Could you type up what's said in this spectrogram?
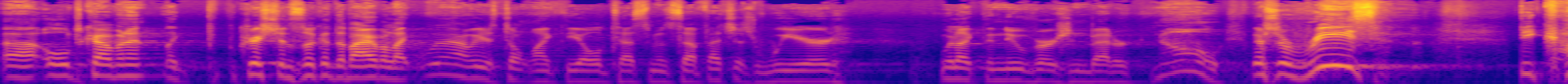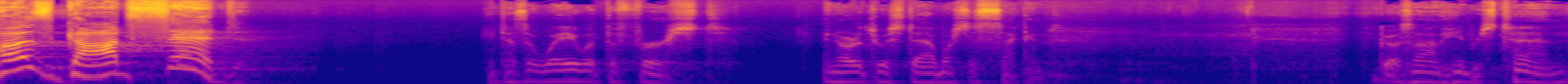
uh, Old Covenant. Like Christians look at the Bible like, well, we just don't like the Old Testament stuff. That's just weird. We like the new version better. No, there's a reason. Because God said, He does away with the first in order to establish the second. He goes on, Hebrews 10,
